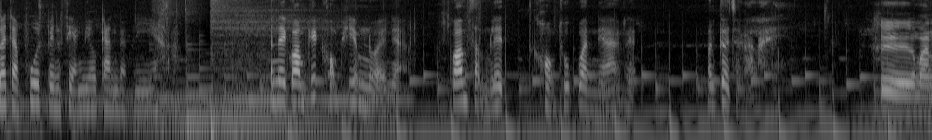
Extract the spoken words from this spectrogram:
ก็จะพูดเป็นเสียงเดียวกันแบบนี้ค่ะ ในความคิดของพี่อำนวยเนี่ยความสำเร็จของทุกวันเนี้ยเนี่ยมันเกิดจากอะไร คือมัน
